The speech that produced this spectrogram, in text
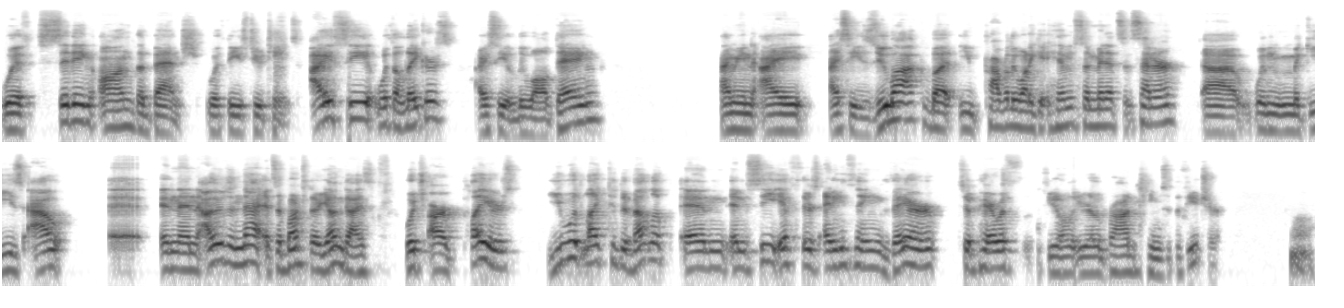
with sitting on the bench with these two teams? I see with the Lakers, I see Luol Deng. I mean, I I see Zubac, but you probably want to get him some minutes at center uh, when McGee's out. Eh, and then other than that, it's a bunch of their young guys, which are players you would like to develop and and see if there's anything there to pair with you know your LeBron teams of the future. Oh.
